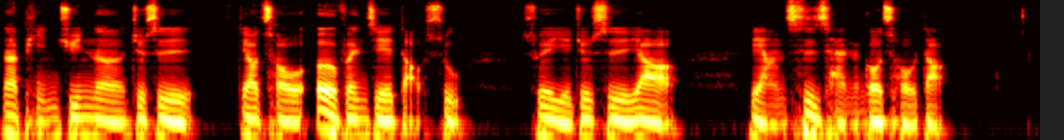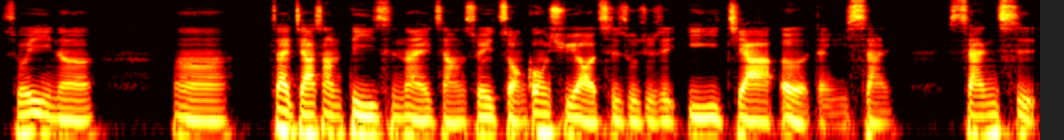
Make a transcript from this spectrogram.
那平均呢，就是要抽二分之一导数。所以也就是要两次才能够抽到，所以呢，嗯、再加上第一次那一张，所以总共需要的次数就是一加二等于三，三次。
